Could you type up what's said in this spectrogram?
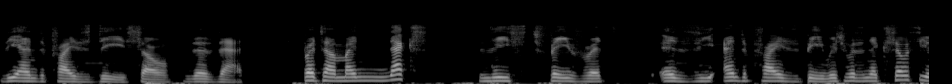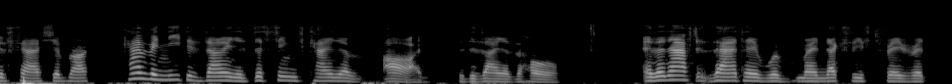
the Enterprise D. So there's that. But uh, my next least favorite is the Enterprise B, which was an Excelsior class ship. Uh, kind of a neat design. It just seems kind of odd the design as a whole. And then after that, it would my next least favorite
